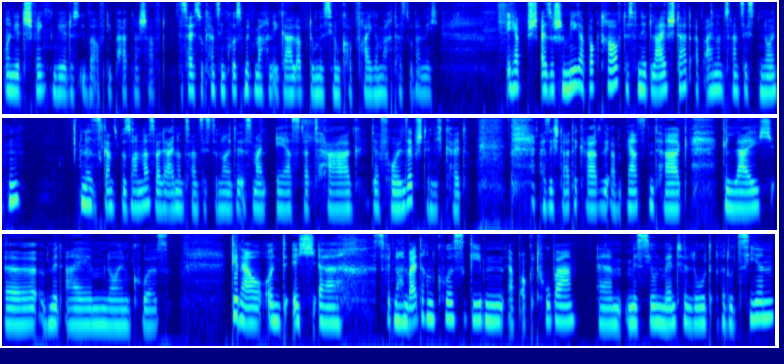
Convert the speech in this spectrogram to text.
Und jetzt schwenken wir das über auf die Partnerschaft. Das heißt, du kannst den Kurs mitmachen, egal ob du Mission Kopffrei gemacht hast oder nicht. Ich habe also schon mega Bock drauf. Das findet live statt ab 21.09. Und das ist ganz besonders, weil der 21.09. ist mein erster Tag der vollen Selbstständigkeit. Also ich starte gerade am ersten Tag gleich äh, mit einem neuen Kurs. Genau, und ich, äh, es wird noch einen weiteren Kurs geben ab Oktober. Ähm, Mission Mental Load reduzieren.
